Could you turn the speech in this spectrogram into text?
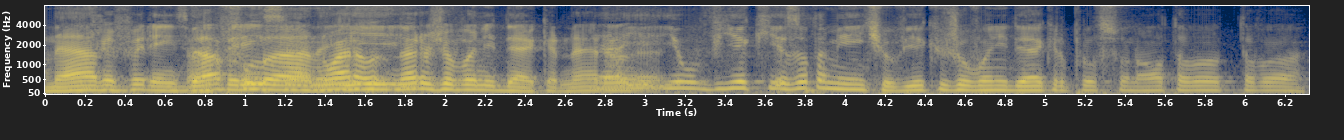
né, referência. da referência fulana. não, era, E- não era o Giovanni Decker, né? Era, é, e eu via que, exatamente, eu via que o Giovanni Decker profissional estava tava,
